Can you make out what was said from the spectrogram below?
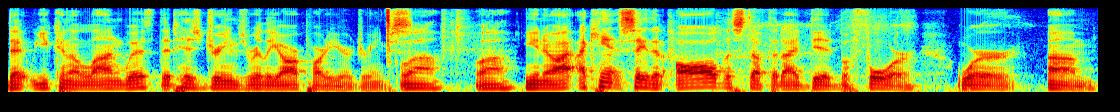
that you can align with. That His dreams really are part of your dreams. wow wow You know, I, I can't say that all the stuff that I did before were um,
